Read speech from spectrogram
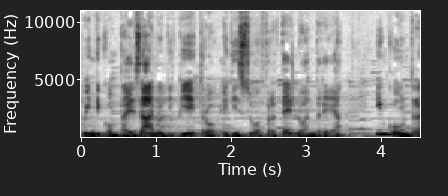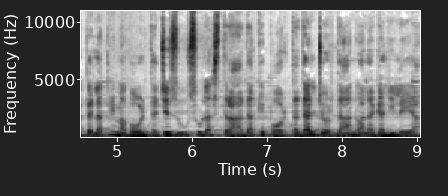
quindi compaesano di Pietro e di suo fratello Andrea, incontra per la prima volta Gesù sulla strada che porta dal Giordano alla Galilea,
